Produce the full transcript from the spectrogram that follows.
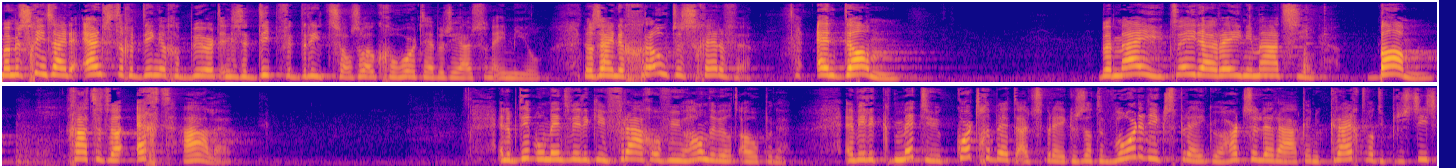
Maar misschien zijn er ernstige dingen gebeurd en is het diep verdriet, zoals we ook gehoord hebben zojuist van Emiel. Dan zijn er grote scherven. En dan, bij mij, tweede reanimatie, bam, gaat ze het wel echt halen. En op dit moment wil ik u vragen of u uw handen wilt openen. En wil ik met u kort gebed uitspreken, zodat de woorden die ik spreek uw hart zullen raken. En u krijgt wat u precies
